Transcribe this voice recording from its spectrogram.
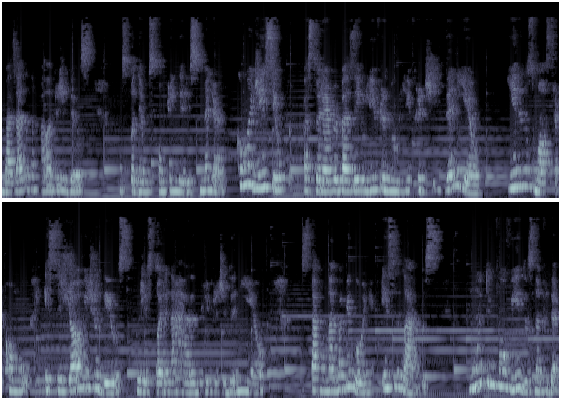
basada na palavra de Deus, nós podemos compreender isso melhor. Como eu disse, o pastor Ever baseia o livro no livro de Daniel. E ele nos mostra como esses jovens judeus, cuja história é narrada no livro de Daniel, estavam na Babilônia, exilados, muito envolvidos na vida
